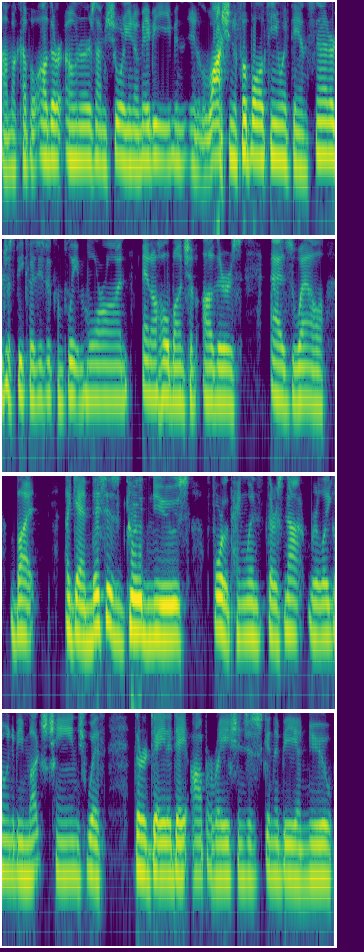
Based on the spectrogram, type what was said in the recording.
Um, a couple other owners, I'm sure, you know, maybe even you know the Washington football team with Dan Snyder, just because he's a complete moron, and a whole bunch of others as well. But again, this is good news for the Penguins. There's not really going to be much change with their day to day operations. It's going to be a new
